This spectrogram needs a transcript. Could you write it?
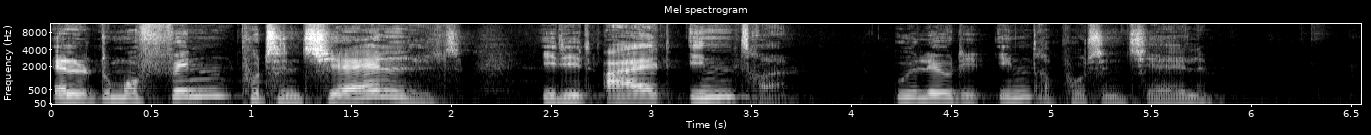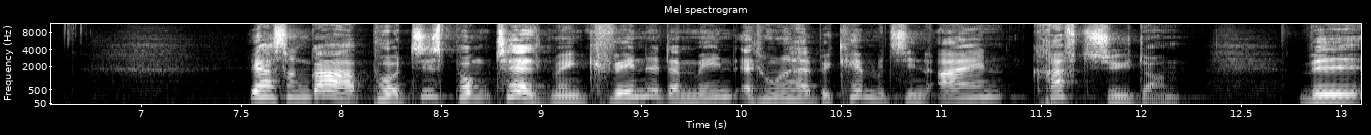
Eller du må finde potentialet i dit eget indre. Udleve dit indre potentiale. Jeg har sågar på et tidspunkt talt med en kvinde, der mente, at hun havde bekæmpet sin egen kræftsygdom ved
